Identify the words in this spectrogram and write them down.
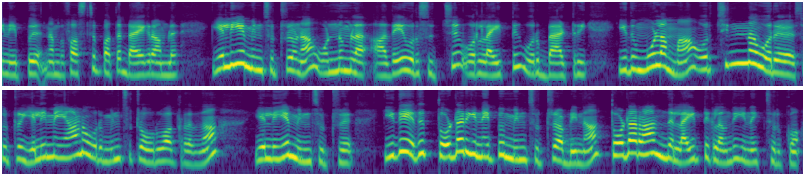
இணைப்பு. நம்ம ஃபஸ்ட்டு பார்த்த டயக்ராமில் எளிய மின் சுற்றுனா ஒன்றும்ல அதே ஒரு சுவிட்சு ஒரு லைட்டு ஒரு பேட்ரி இது மூலமாக ஒரு சின்ன ஒரு சுற்று எளிமையான ஒரு மின் சுற்றை உருவாக்குறது தான் எளிய மின் சுற்று இதே இது தொடர் இணைப்பு மின் சுற்று அப்படின்னா தொடராக இந்த லைட்டுகளை வந்து இணைச்சிருக்கோம்.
